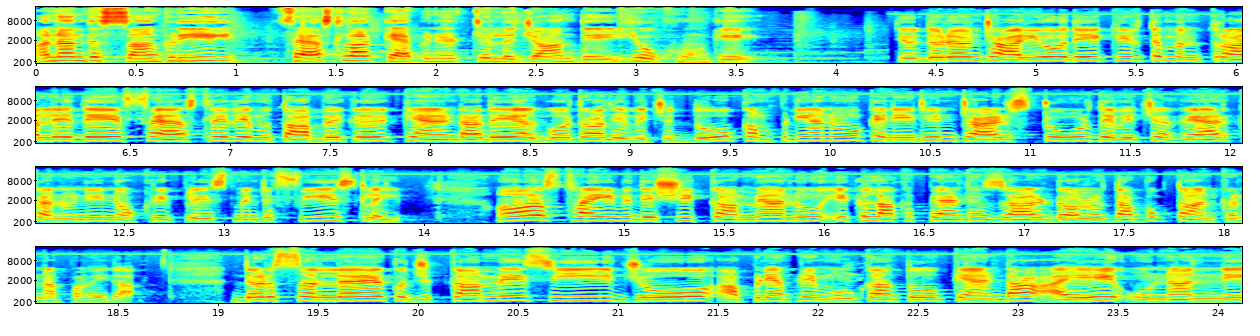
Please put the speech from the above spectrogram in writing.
ਆਨੰਦ ਸਾਂਗਰੀ ਫੈਸਲਾ ਕੈਬਨਿਟ 'ਚ ਲਿਜਾਣ ਦੇ ਯੋਗ ਹੋਣਗੇ। ਤੇ ਉਧਰ ਓਨਟਾਰੀਓ ਦੇ ਕਿਰਤ ਮੰਤਰਾਲੇ ਦੇ ਫੈਸਲੇ ਦੇ ਮੁਤਾਬਕ ਕੈਨੇਡਾ ਦੇ ਅਲਬਰਟਾ ਦੇ ਵਿੱਚ ਦੋ ਕੰਪਨੀਆਂ ਨੂੰ ਕੈਨੇਡੀਅਨ ਟਾਇਰ ਸਟੋਰ ਦੇ ਵਿੱਚ ਗੈਰ ਕਾਨੂੰਨੀ ਨੌਕਰੀ ਪਲੇਸਮੈਂਟ ਫੀਸ ਲਈ ਅਸਥਾਈ ਵਿਦੇਸ਼ੀ ਕਾਮਿਆਂ ਨੂੰ 1,65,000 ਡਾਲਰ ਦਾ ਭੁਗਤਾਨ ਕਰਨਾ ਪਵੇਗਾ। ਦਰਅਸਲ ਕੁਝ ਕਾਮੇ ਸੀ ਜੋ ਆਪਣੇ ਆਪਣੇ ਮੁਲਕਾਂ ਤੋਂ ਕੈਨੇਡਾ ਆਏ ਉਹਨਾਂ ਨੇ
